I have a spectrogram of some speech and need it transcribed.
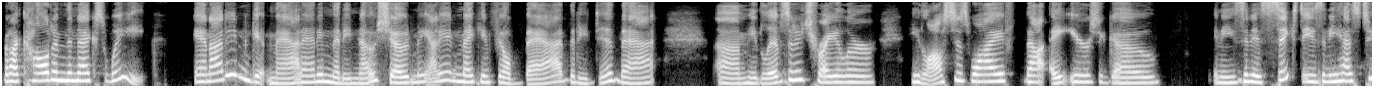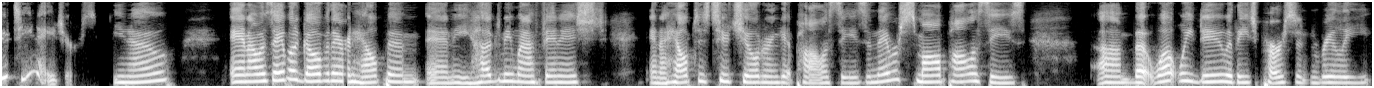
But I called him the next week and I didn't get mad at him that he no showed me. I didn't make him feel bad that he did that. Um, he lives in a trailer. He lost his wife about eight years ago, and he's in his 60s and he has two teenagers, you know? And I was able to go over there and help him, and he hugged me when I finished, and I helped his two children get policies, and they were small policies. Um, but what we do with each person really,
